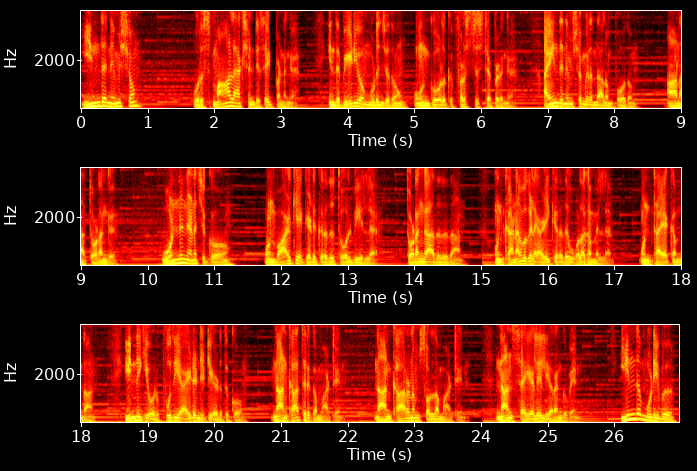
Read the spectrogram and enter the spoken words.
இந்த நிமிஷம் ஒரு ஸ்மால் ஆக்ஷன் டிசைட் பண்ணுங்க. இந்த வீடியோ முடிஞ்சதும் உன் கோலுக்கு ஃபர்ஸ்ட் ஸ்டெப் எடுங்க. ஐந்து நிமிஷம் இருந்தாலும் போதும். ஆனா தொடங்கு. ஒன்னு நினைச்சுக்கோ உன் வாழ்க்கையை கெடுக்கிறது தோல்வி இல்ல. தொடங்காதது தான். உன் கனவுகளை அழிக்கிறது உலகம் இல்லை. உன் தயக்கம் தான். இன்னைக்கு ஒரு புதிய ஐடென்டிட்டி எடுத்துக்கோ. நான் காத்திருக்க மாட்டேன். நான் காரணம் சொல்ல மாட்டேன். நான் செயலில் இறங்குவேன். இந்த முடிவு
